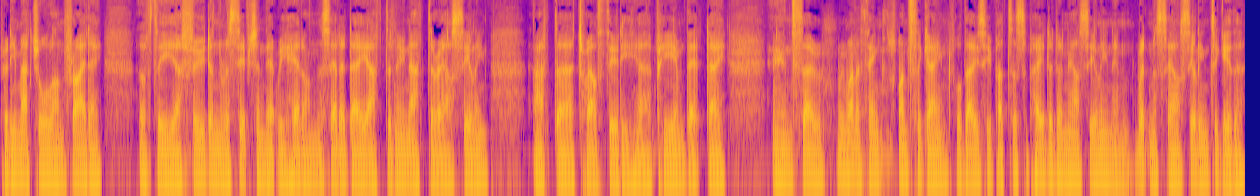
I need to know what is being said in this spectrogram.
pretty much all on Friday of the uh, food and the reception that we had on the Saturday afternoon after our sealing. after 12.30pm uh, that day. And so we want to thank once again for those who participated in our sealing and witnessed our sealing together,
